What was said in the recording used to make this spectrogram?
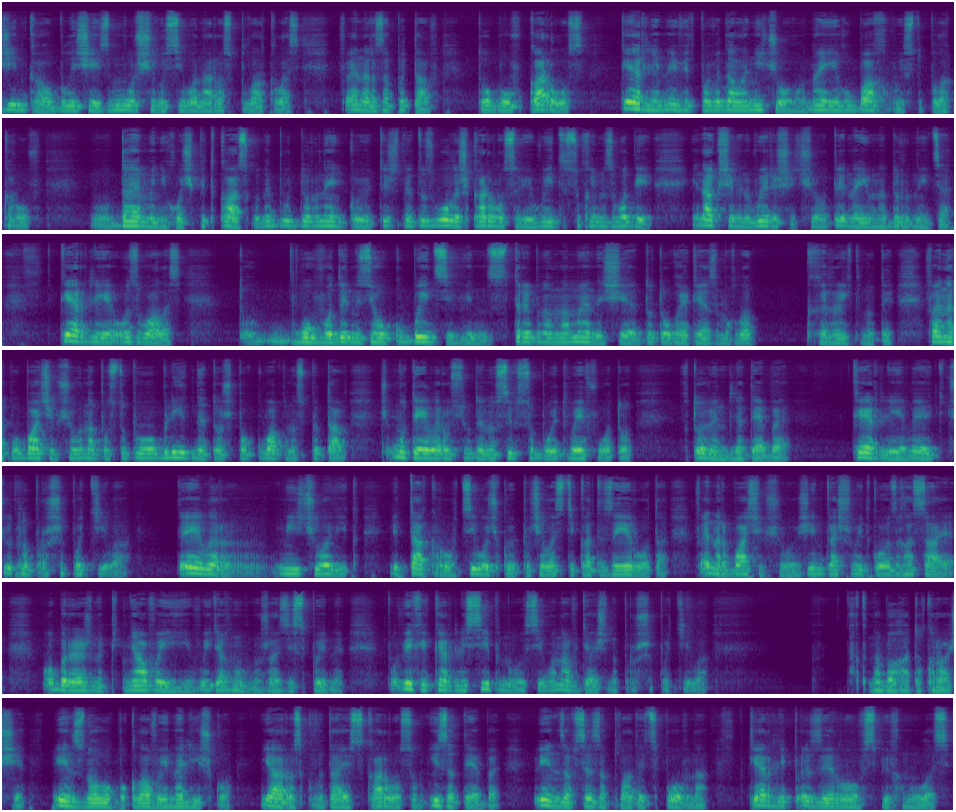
Жінка обличчя й зморщилось, і вона розплакалась. Фенер запитав то був Карлос. Керлі не відповідала нічого, на її губах виступила кров. Ну, дай мені хоч підказку, не будь дурненькою, ти ж не дозволиш Карлосові вийти сухим з води, інакше він вирішить, що ти наївна дурниця. Керлі озвалась. То був один із його кубинців, він стрибнув на мене ще до того, як я змогла крикнути. Фенер побачив, що вона поступово блідне, тож поквапно спитав, чому Тейлор усюди носив з собою твоє фото? Хто він для тебе? Керлі ледь чутно прошепотіла. Тейлор, мій чоловік. Відтак кров цілочкою почала стікати за її рота. Фенер бачив, що жінка швидко згасає. Обережно підняв її і витягнув ножа зі спини. Повіки Керлі сіпнулись, і вона вдячно прошепотіла. Так набагато краще. Він знову поклав її на ліжко. Я розквитаюсь з Карлосом і за тебе. Він за все заплатить сповна. Керлі презирливо всміхнулась.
